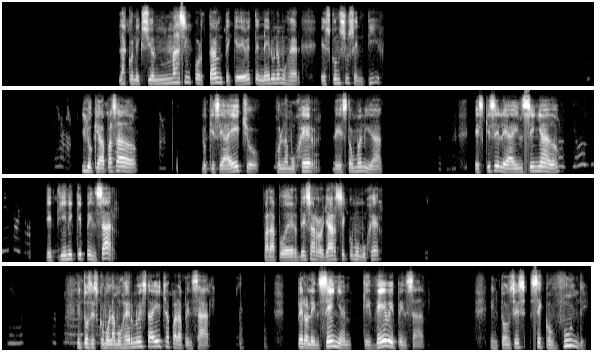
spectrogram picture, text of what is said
la conexión más importante que debe tener una mujer es con su sentir. Y lo que ha pasado, lo que se ha hecho con la mujer de esta humanidad, es que se le ha enseñado que tiene que pensar para poder desarrollarse como mujer. Entonces, como la mujer no está hecha para pensar, pero le enseñan que debe pensar, entonces se confunde.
